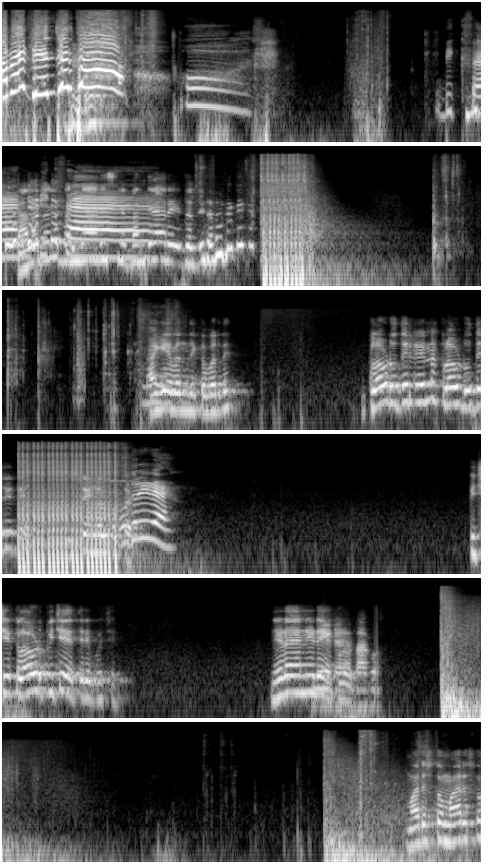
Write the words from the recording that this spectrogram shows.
अबे डेंजर था बिग फ़ैन बिग चलो बंदे आ रहे जल्दी करो आगे बंदे कवर दे क्लाउड उधर ही रहे ना क्लाउड उधर ही रहे एंगल उधर ही रहे पीछे क्लाउड पीछे है तेरे पीछे। नेड़ा है नेड़े है भागो। मार इसको मार इसको।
